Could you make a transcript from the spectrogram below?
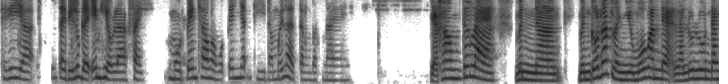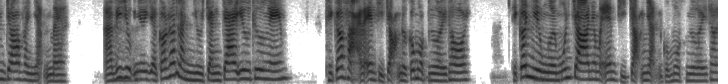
thế thì uh, tại vì lúc đấy em hiểu là phải một bên cho và một bên nhận thì nó mới là tầng bậc này. Dạ không tức là mình à, mình có rất là nhiều mối quan hệ là luôn luôn đang cho và nhận mà. À, ví dụ như giờ có rất là nhiều chàng trai yêu thương em thì có phải là em chỉ chọn được có một người thôi thì có nhiều người muốn cho nhưng mà em chỉ chọn nhận của một người thôi.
